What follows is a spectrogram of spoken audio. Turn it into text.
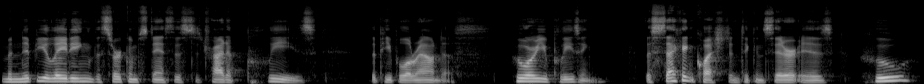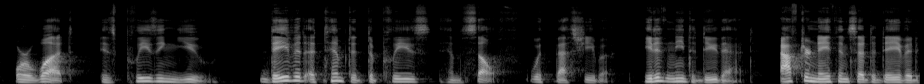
manipulating the circumstances to try to please the people around us? Who are you pleasing? The second question to consider is who or what is pleasing you? David attempted to please himself with Bathsheba. He didn't need to do that. After Nathan said to David,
